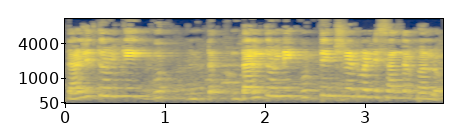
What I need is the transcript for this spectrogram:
దళితులకి గు- దళితుల్ని గుర్తించినటువంటి సందర్భంలో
